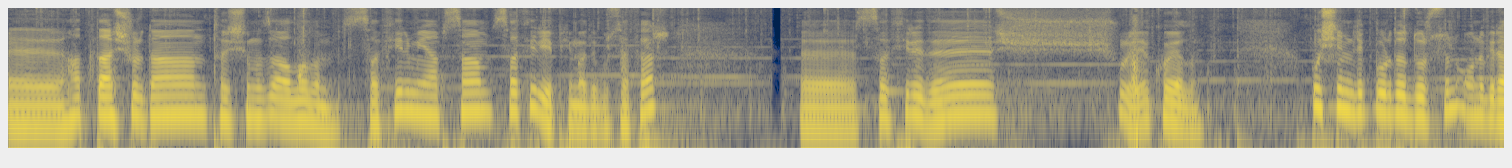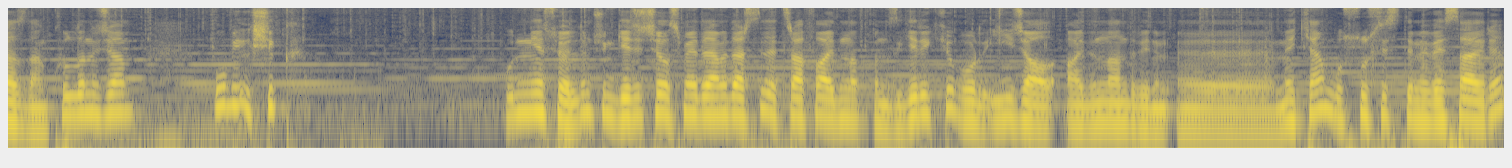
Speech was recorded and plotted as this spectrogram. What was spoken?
Ee, hatta şuradan taşımızı alalım. Safir mi yapsam? Safir yapayım hadi bu sefer. Ee, safiri de şuraya koyalım. Bu şimdilik burada dursun. Onu birazdan kullanacağım. Bu bir ışık. Bunu niye söyledim? Çünkü gece çalışmaya devam ederseniz etrafı aydınlatmanız gerekiyor. Bu arada iyice aydınlandı benim ee, mekan. Bu su sistemi vesaire.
